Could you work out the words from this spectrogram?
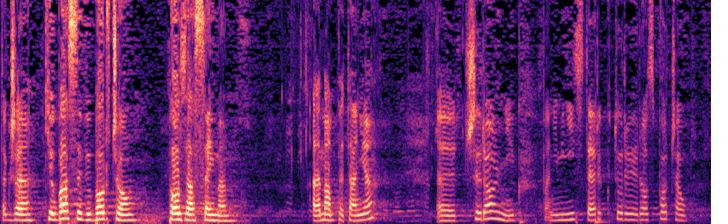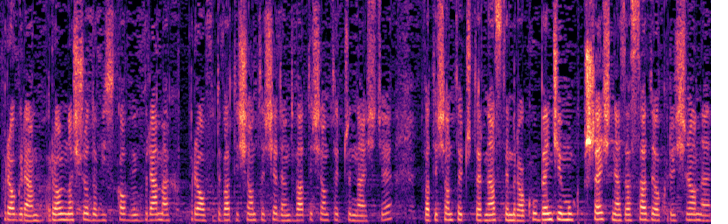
Także kiełbasę wyborczą poza Sejmem. Ale mam pytania. E, Czy rolnik, pani minister, który rozpoczął program rolno-środowiskowy w ramach PROW 2007-2013 w 2014 roku będzie mógł przejść na zasady określone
